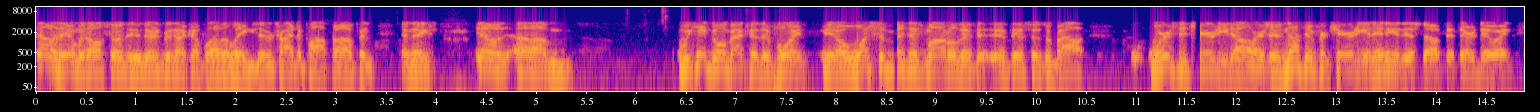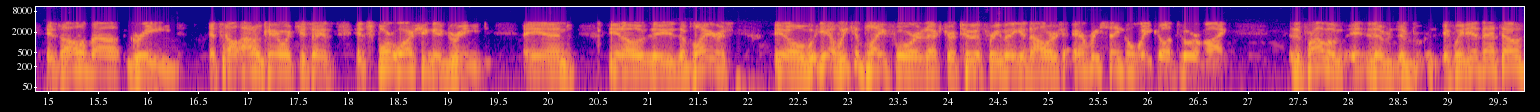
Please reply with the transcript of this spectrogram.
not only them, but also the, there's been a couple other leagues that have tried to pop up and and things. You know, um, we keep going back to the point. You know, what's the business model that, that this is about? Where's the charity dollars? There's nothing for charity in any of this stuff that they're doing. It's all about greed. It's all I don't care what you say. It's, sport washing and greed. And you know the the players. You know, yeah, we can play for an extra two or three million dollars every single week on tour, Mike. The problem, eh, if we did that though,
